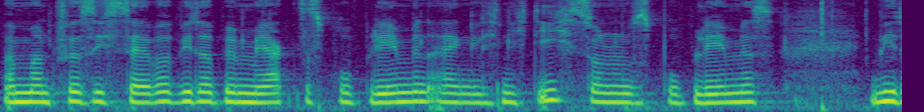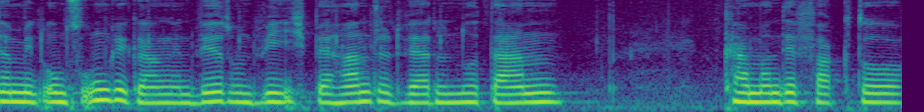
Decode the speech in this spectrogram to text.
wenn man für sich selber wieder bemerkt, das Problem bin eigentlich nicht ich, sondern das Problem ist, wie da mit uns umgegangen wird und wie ich behandelt werde, nur dann kann man de facto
